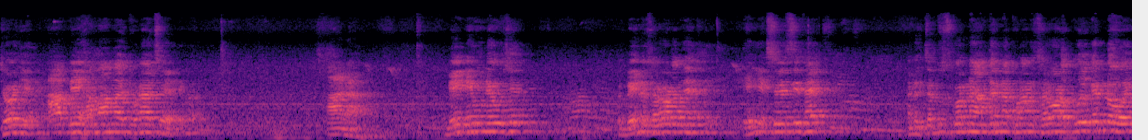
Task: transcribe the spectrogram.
જોજે, આ બે હમામાં ખૂણા છે. આના. બે નેવું નેવું છે? તો બે નો સરવાળો એક એકસો એસી થાય. અને ચતુષ્કોણના અંદરના ખૂણાનો સરવાળો કુલ કેટલો હોય?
